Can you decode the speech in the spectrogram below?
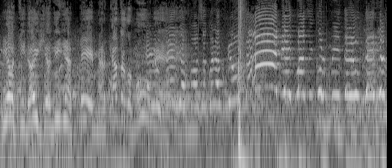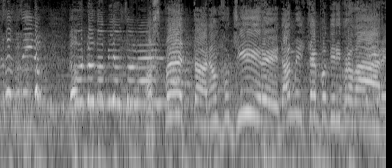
io ti do i chiodini a te, mercato comune. Eleuterio, posa quella fionda. Ah, mi hai quasi colpito, Eleuterio, assassino. Mia sorella. Aspetta, non fuggire, dammi il tempo di riprovare.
